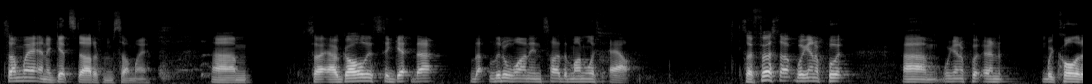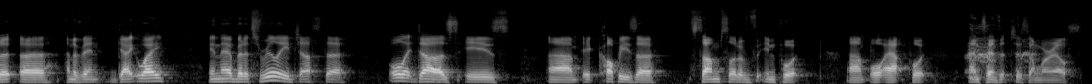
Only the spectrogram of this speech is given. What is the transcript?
somewhere and it gets data from somewhere. Um, so our goal is to get that, that little one inside the monolith out. So first up, we're going to put, um, we're going to put an, we call it a, a, an event gateway in there, but it's really just a, all it does is um, it copies a, some sort of input um, or output and sends it to somewhere else.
